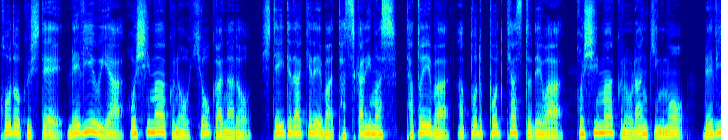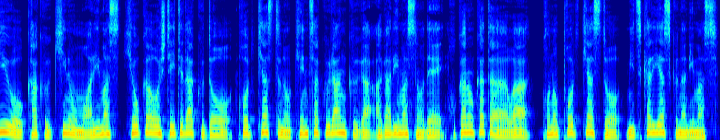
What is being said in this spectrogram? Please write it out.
購読してレビューや星マークの評価などしていただければ助かります。例えば Apple Podcast では星マークのランキングもレビューを書く機能もあります。評価をしていただくと、ポッドキャストの検索ランクが上がりますので、他の方はこのポッドキャストを見つかりやすくなります。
